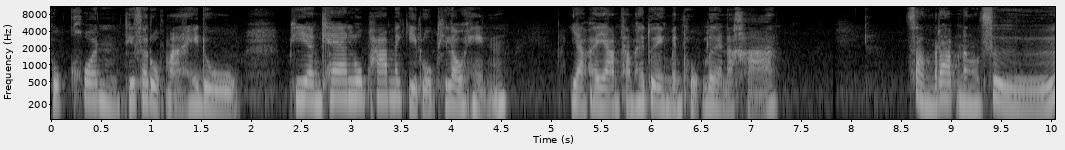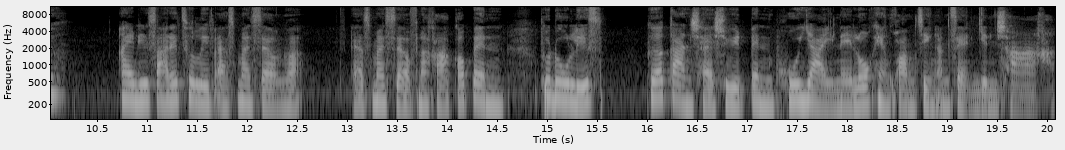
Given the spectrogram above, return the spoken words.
ทุกคนที่สรุปมาให้ดู เพียงแค่รูปภาพไม่กี่รูปที่เราเห็น อย่าพยายามทำให้ตัวเองเป็นทุกข์เลยนะคะสำหรับหนังสือ I decided to live as myself as myself นะคะ ก็เป็น to do list เพื่อการใช้ชีวิตเป็นผู้ใหญ่ในโลกแห่งความจริงอันแสนเย็นชาค่ะ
